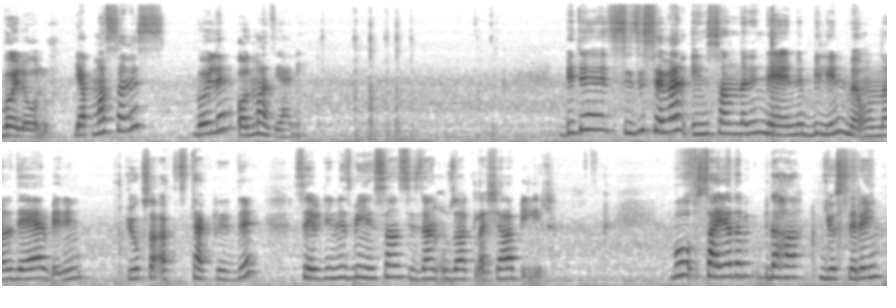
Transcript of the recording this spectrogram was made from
böyle olur. Yapmazsanız böyle olmaz yani. Bir de sizi seven insanların değerini bilin ve onlara değer verin. Yoksa aksi takdirde sevdiğiniz bir insan sizden uzaklaşabilir. Bu sayıya da bir daha göstereyim.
